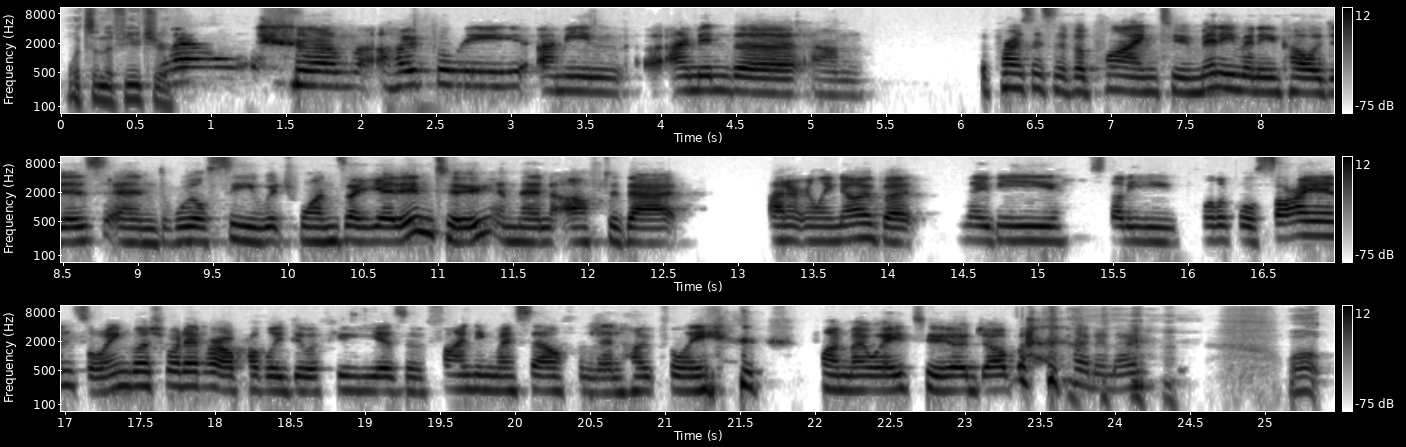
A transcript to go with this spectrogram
What's in the future? Well, um, hopefully, I mean, I'm in the um, the process of applying to many, many colleges, and we'll see which ones I get into. And then after that, I don't really know, but maybe study political science or English, whatever. I'll probably do a few years of finding myself, and then hopefully find my way to a job. I don't know. well,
